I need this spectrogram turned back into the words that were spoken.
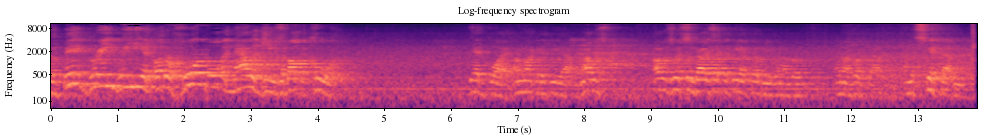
The big green weenie and other horrible analogies about the Corps. Dead quiet. I'm not going to do that one. I was, I was with some guys at the DFW when I wrote, when I wrote that one. I'm going to skip that one.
